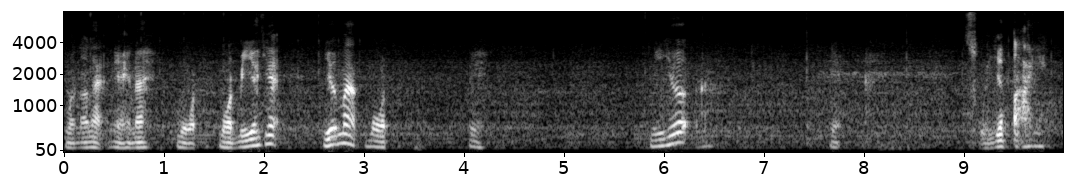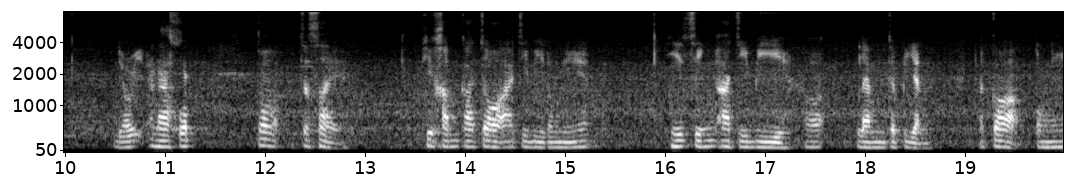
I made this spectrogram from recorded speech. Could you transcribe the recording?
หมดแล้วแหละเนี่ยเห็นไหมโหมดโหมดมีเยอะแยะ เยอะมากโหมดนี่มีเยอะเนี่ยสวยจะตาย เดี๋ยวอนาคต ก็จะใส่ที่คำการ์ดจอ RGB ตรงนี้ Heatsink RGB เพราะแรมจะเปลี่ยน แล้วก็ตรงนี้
